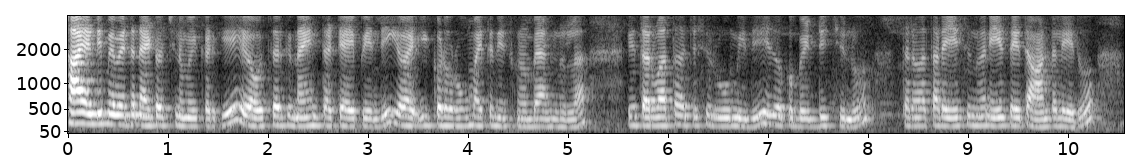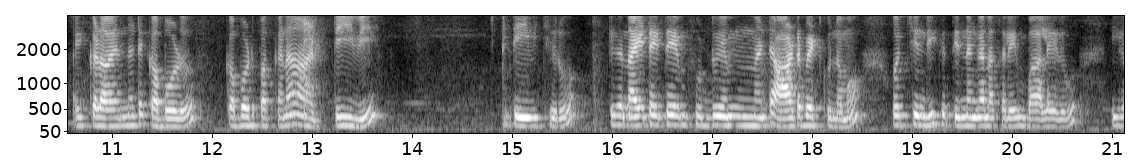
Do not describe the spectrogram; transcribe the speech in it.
హాయ్ అండి మేమైతే నైట్ వచ్చినాము ఇక్కడికి. వచ్చరికి నైన్ థర్టీ అయిపోయింది. ఇక్కడ రూమ్ అయితే తీసుకున్నాం బెంగళూరులో. ఈ తర్వాత వచ్చేసి రూమ్ ఇది. ఇది ఒక బెడ్ ఇచ్చిండు తర్వాత అక్కడ వేసింది కానీ ఏసీ అయితే ఆండలేదు ఇక్కడ ఏంటంటే కబోర్డు. కబోర్డు పక్కన టీవీ. టీవీ ఇచ్చారు ఇక నైట్ అయితే ఏం ఫుడ్ ఏం అంటే ఆర్డర్ పెట్టుకున్నాము. వచ్చింది ఇక తిన్నాగానే అసలు ఏం బాగాలేదు ఇక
